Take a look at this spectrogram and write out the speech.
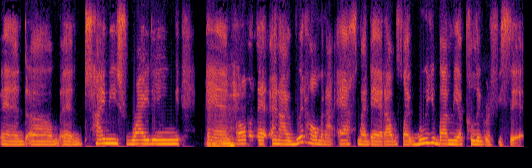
and um, and Chinese writing and mm-hmm. all of that. And I went home and I asked my dad, I was like, Will you buy me a calligraphy set?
